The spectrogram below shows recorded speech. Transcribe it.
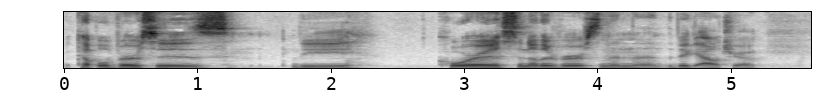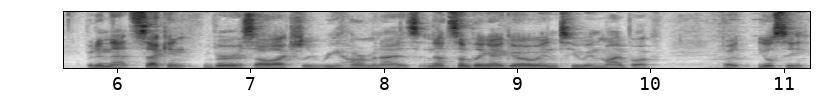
a couple verses, the chorus, another verse, and then the, the big outro. But in that second verse, I'll actually reharmonize, and that's something I go into in my book. But you'll see.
